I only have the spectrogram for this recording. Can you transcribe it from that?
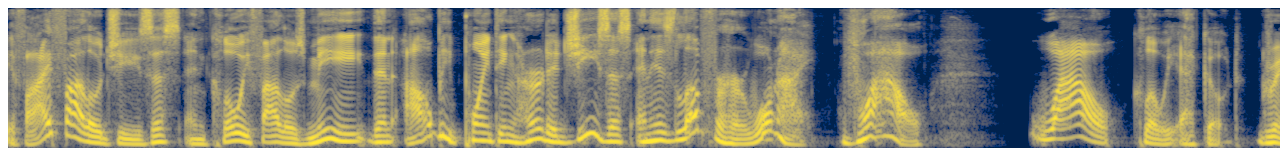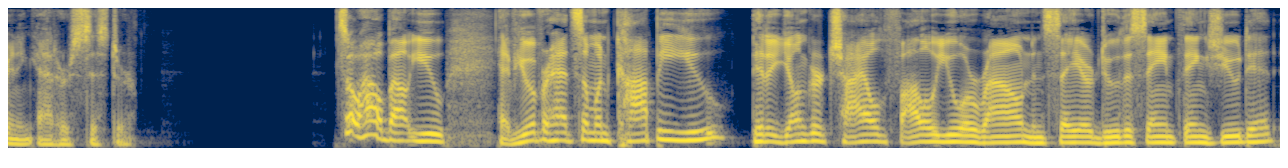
If I follow Jesus and Chloe follows me, then I'll be pointing her to Jesus and his love for her, won't I? Wow! Wow, Chloe echoed, grinning at her sister. So, how about you? Have you ever had someone copy you? Did a younger child follow you around and say or do the same things you did?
